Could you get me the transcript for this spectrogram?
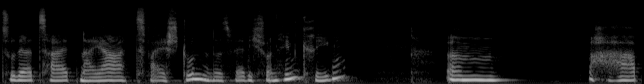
zu der Zeit, naja, zwei Stunden, das werde ich schon hinkriegen. Ähm, habe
